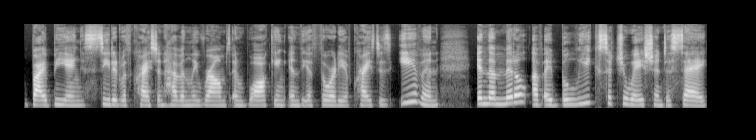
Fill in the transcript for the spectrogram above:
by being seated with Christ in heavenly realms and walking in the authority of Christ, is even in the middle of a bleak situation to say,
